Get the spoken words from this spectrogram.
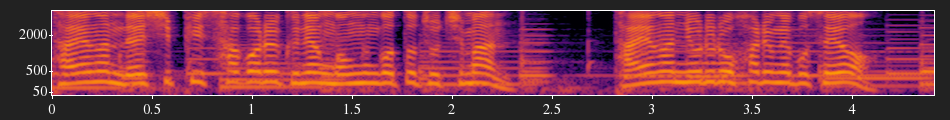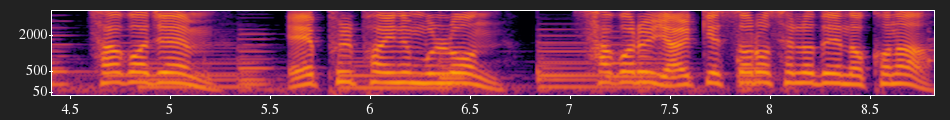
다양한 레시피 사과를 그냥 먹는 것도 좋지만 다양한 요리로 활용해보세요. 사과잼, 애플파이는 물론 사과를 얇게 썰어 샐러드에 넣거나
